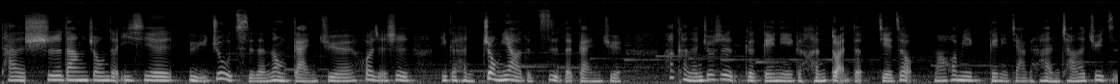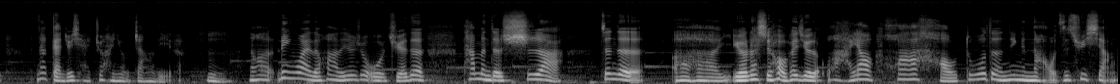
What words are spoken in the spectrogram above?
他的诗当中的一些语助词的那种感觉，或者是一个很重要的字的感觉，他可能就是个给你一个很短的节奏，然后后面给你加个很长的句子，那感觉起来就很有张力了。嗯，然后另外的话呢，就是说我觉得他们的诗啊，真的啊、呃，有的时候我会觉得哇，要花好多的那个脑子去想，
